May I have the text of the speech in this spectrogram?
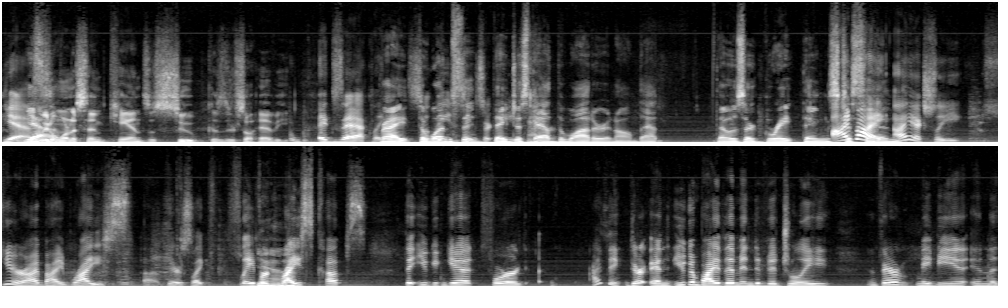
yes. Yeah. We don't want to send cans of soup because they're so heavy. Exactly. Right, So the ones that are they just add the water and all that. Those are great things I to buy. send. I actually here I buy rice. Uh, there's like flavored Yeah. rice cups that you can get for. I think they're and you can buy them individually. They're maybe in, in the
